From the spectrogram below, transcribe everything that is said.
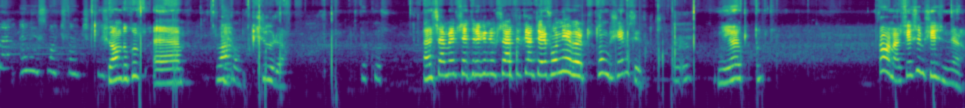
Ben en iyisi maçtan çıktım. Şu an 9 eee Var mı? kişi görüyor. 9. Yani sen benim setrekini yükseltirken telefonu niye böyle tuttun? Bir şey mi sildin? Hı hı. Niye tuttun? Normal kesin bir şeysin ya.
